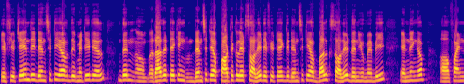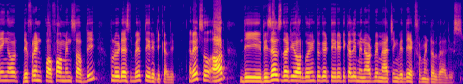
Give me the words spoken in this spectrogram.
if you change the density of the material then um, rather taking density of particulate solid if you take the density of bulk solid then you may be ending up uh, finding out different performance of the fluidized bed theoretically. right. So, or the results that you are going to get theoretically may not be matching with the experimental values.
